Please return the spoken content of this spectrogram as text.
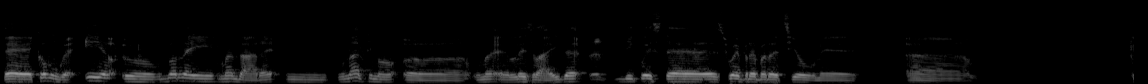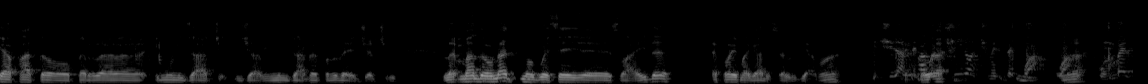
Eh, comunque, io uh, vorrei mandare um, un attimo uh, una, le slide uh, di queste sue preparazioni che ha fatto per immunizzarci, diciamo, immunizzare per proteggerci. Le, mando un attimo queste slide e poi magari salutiamo. Eh. Ci date il vaccino e ci mette qua, qua un bel.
